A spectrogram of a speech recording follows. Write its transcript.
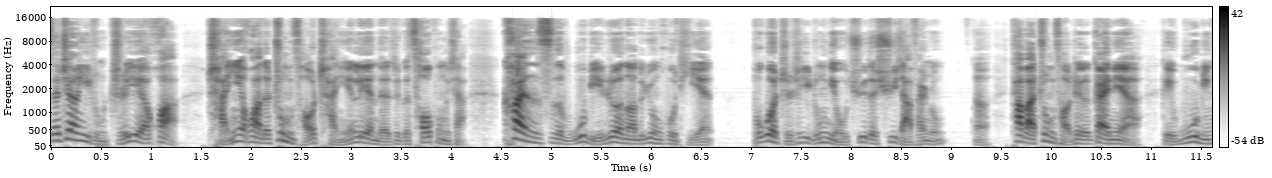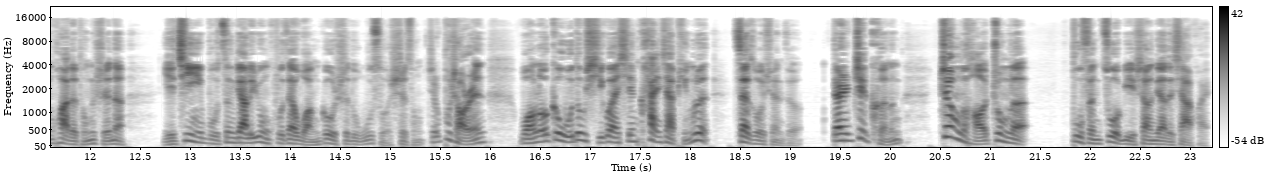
在这样一种职业化、产业化的种草产业链的这个操控下，看似无比热闹的用户体验，不过只是一种扭曲的虚假繁荣啊！他把种草这个概念啊给污名化的同时呢，也进一步增加了用户在网购时的无所适从。就是不少人网络购物都习惯先看一下评论再做选择，但是这可能正好中了。部分作弊商家的下怀，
